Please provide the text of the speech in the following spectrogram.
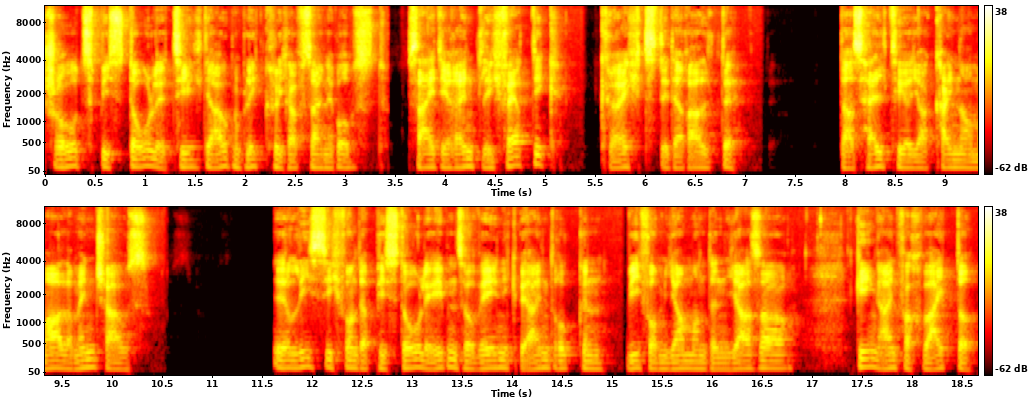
Schrots Pistole zielte augenblicklich auf seine Brust. Seid ihr endlich fertig? krächzte der Alte. Das hält hier ja kein normaler Mensch aus. Er ließ sich von der Pistole ebenso wenig beeindrucken wie vom jammernden Jasar, ging einfach weiter,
